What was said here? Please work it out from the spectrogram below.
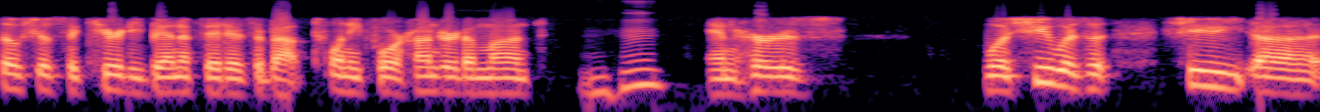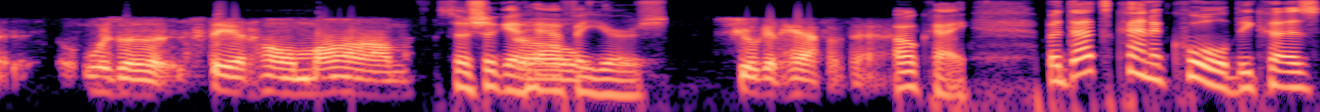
Social Security benefit is about twenty-four hundred a month, Mm-hmm. and hers. Well, she was a she uh, was a stay-at-home mom. So she'll get half of yours. She'll get half of that. Okay. But that's kind of cool because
